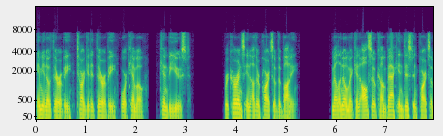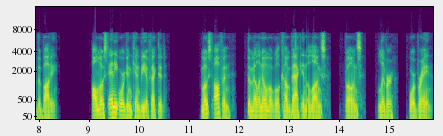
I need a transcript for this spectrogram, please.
immunotherapy, targeted therapy, or chemo, can be used. Recurrence in other parts of the body. Melanoma can also come back in distant parts of the body. Almost any organ can be affected. Most often, the melanoma will come back in the lungs, bones, liver, or brain.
